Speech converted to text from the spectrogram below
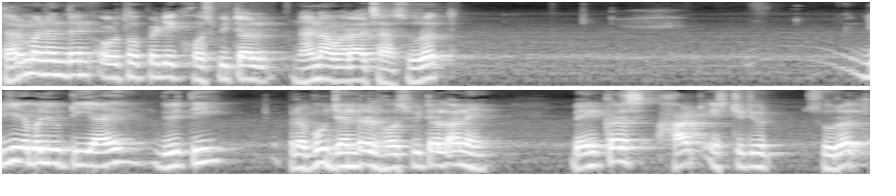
Dharmanandan orthopaedic hospital, Nana Varachha, Surat. DWTI Dviti, Prabhu general hospital અને bankers heart institute, Surat.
